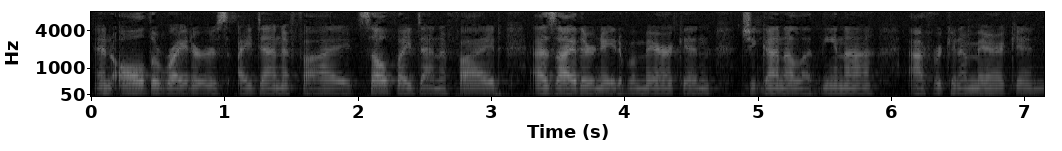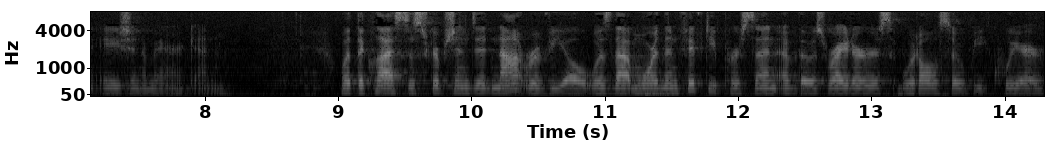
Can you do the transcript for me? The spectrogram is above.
and all the writers identified, self identified as either Native American, Chicana Latina, African American, Asian American. What the class description did not reveal was that more than 50% of those writers would also be queer.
